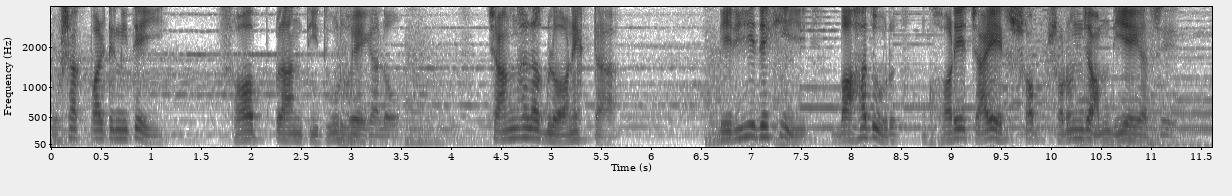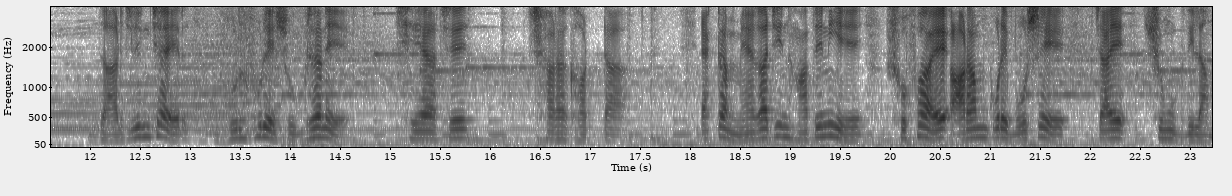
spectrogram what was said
পোশাক পাল্টে নিতেই সব ক্লান্তি দূর হয়ে গেল। চাঙ্গা লাগল অনেকটা। বেরিয়ে দেখি বাহাদুর ঘরে চায়ের সব সরঞ্জাম দিয়ে গেছে। দার্জিলিং চায়ের ভুরভুরে সুঘ্রাণে ছেয়ে আছে সারা ঘরটা। একটা ম্যাগাজিন হাতে নিয়ে সোফায় আরাম করে বসে চায়ে চুমুক দিলাম।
